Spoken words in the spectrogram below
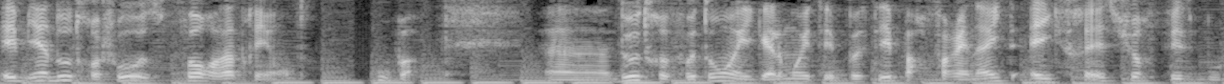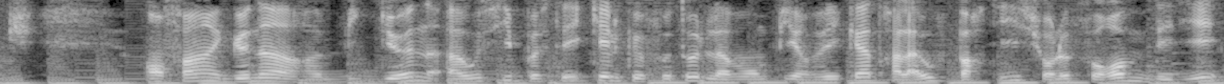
et bien d'autres choses fort attrayantes. Ou pas. Euh, d'autres photos ont également été postées par Fahrenheit X-Ray sur Facebook. Enfin, Gunnar Big Gun a aussi posté quelques photos de la Vampire V4 à la Ouf Party sur le forum dédié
